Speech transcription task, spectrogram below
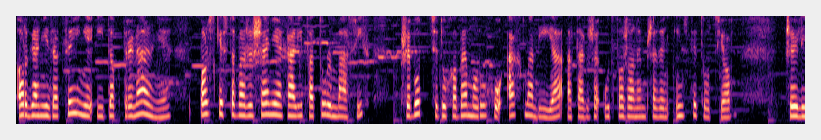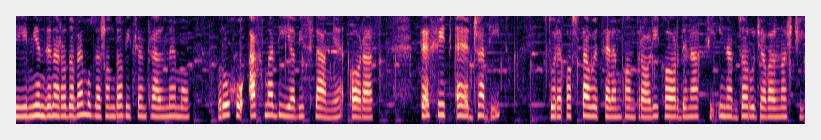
organizacyjnie i doktrynalnie Polskie Stowarzyszenie Kalifatul Masih, przywódcy duchowemu ruchu Ahmadiyya, a także utworzonym przezeń instytucjom, czyli Międzynarodowemu Zarządowi Centralnemu ruchu Ahmadiyya w Islamie oraz Tehrit-e-Jadid, które powstały celem kontroli, koordynacji i nadzoru działalności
